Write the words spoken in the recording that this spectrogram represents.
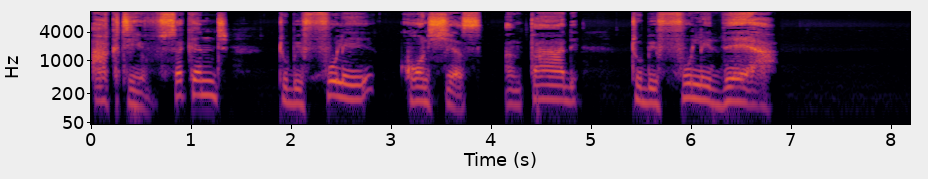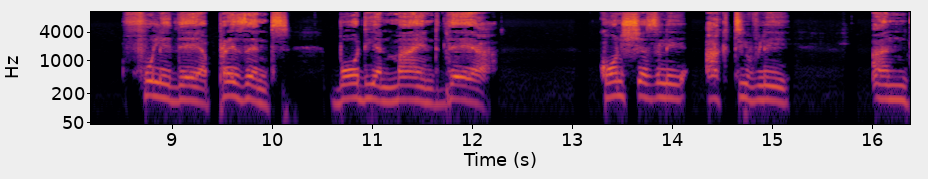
active. Second, to be fully conscious. And third, to be fully there. Fully there, present, body and mind there. Consciously, actively, and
